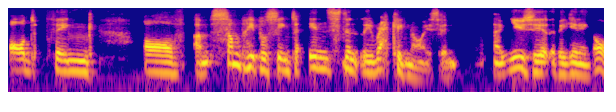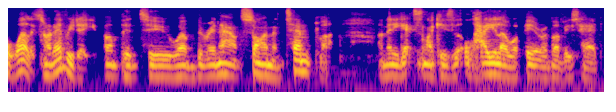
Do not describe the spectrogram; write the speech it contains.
odd thing of um, some people seem to instantly recognise him. Uh, usually at the beginning, oh well, it's not every day you bump into um, the renowned Simon Templar, and then he gets like his little halo appear above his head.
